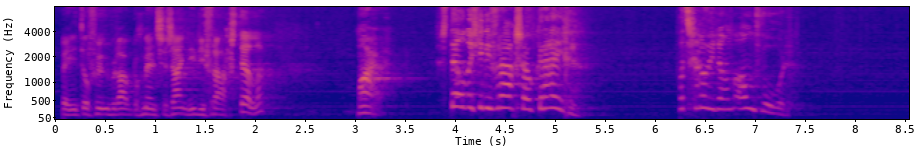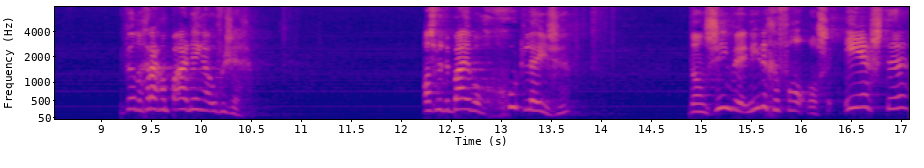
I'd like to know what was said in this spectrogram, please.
Ik weet niet of er überhaupt nog mensen zijn die die vraag stellen, maar Stel dat je die vraag zou krijgen. Wat zou je dan antwoorden? Ik wil er graag een paar dingen over zeggen. Als we de Bijbel goed lezen, dan zien we in ieder geval als eerste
